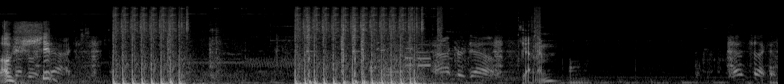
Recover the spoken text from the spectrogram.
oh, is Oh, shit. attack. Hacker down. Got him. 10 seconds.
